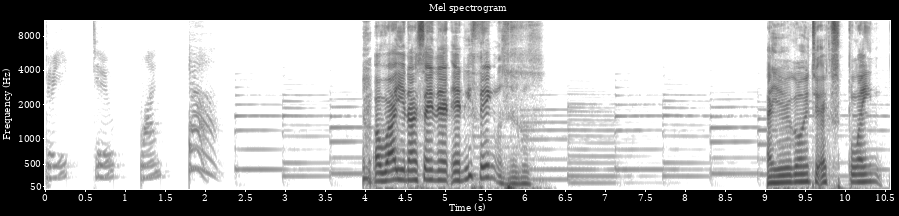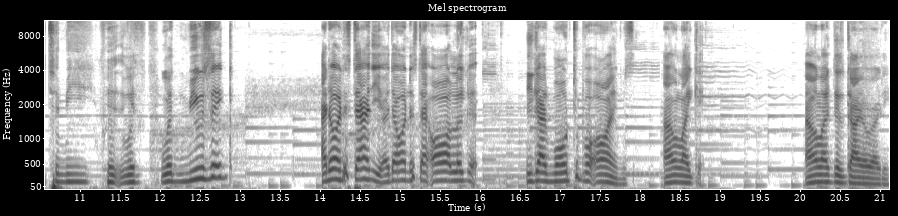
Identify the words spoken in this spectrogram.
Three, two, one, go! Oh, why you not saying that anything? Are you going to explain to me with with, with music? I don't understand you. I don't understand. Oh, look at you got multiple arms. I don't like it. I don't like this guy already.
